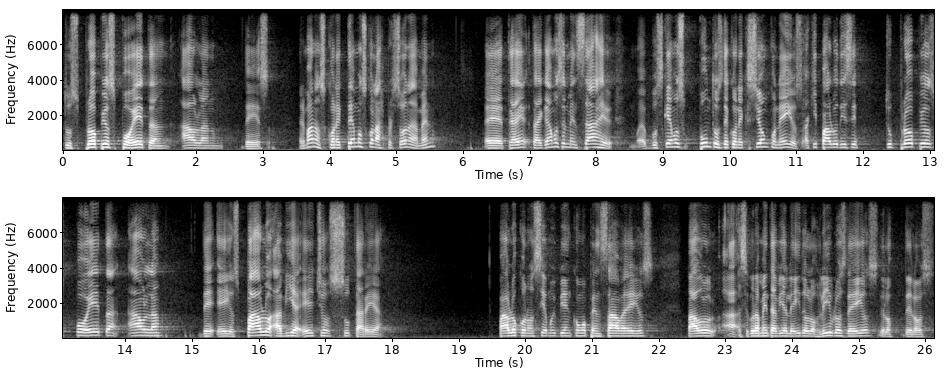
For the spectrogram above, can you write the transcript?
Tus propios poetas hablan de eso. Hermanos, conectemos con las personas, amén. Eh, traigamos el mensaje, eh, busquemos puntos de conexión con ellos. Aquí Pablo dice, tus propios poetas hablan de ellos. Pablo había hecho su tarea. Pablo conocía muy bien cómo pensaban ellos. Pablo ah, seguramente había leído los libros de ellos, de los, de los,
